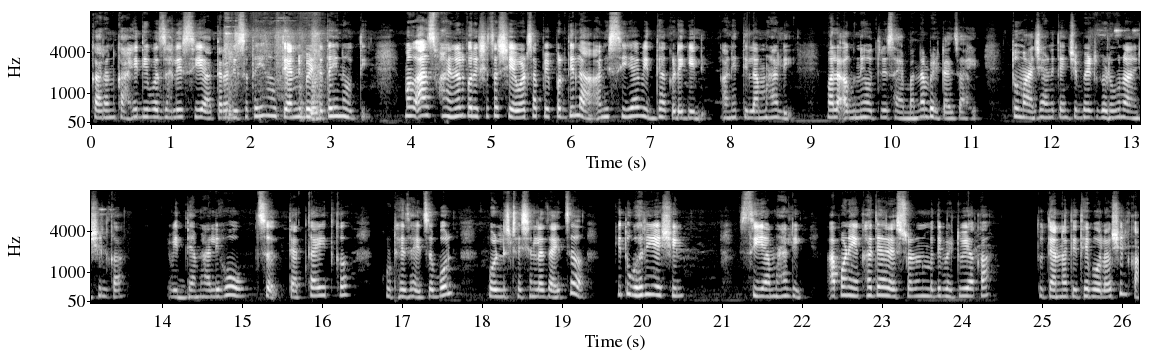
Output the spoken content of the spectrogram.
कारण काही दिवस झाले सिया त्याला दिसतही नव्हती आणि भेटतही नव्हती. मग आज फायनल परीक्षेचा शेवटचा पेपर दिला आणि सिया विद्याकडे गेली आणि तिला म्हणाली मला अग्निहोत्री साहेबांना भेटायचं आहे. तू माझी आणि त्यांची भेट घडवून आणशील का? विद्या म्हणाली हो चल त्यात काय इतकं? कुठे जायचं बोल? पोलीस स्टेशनला जायचं? की तू घरी येशील? सिया म्हणाली आपण एखाद्या रेस्टॉरंटमध्ये भेटूया का? तू त्यांना तिथे बोलावशील का?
